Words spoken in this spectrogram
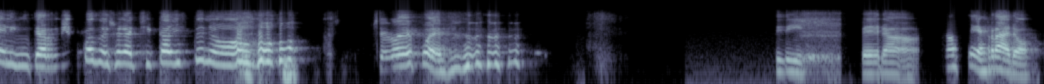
del internet cuando yo era chica, viste, no. Llegó después. Sí, pero no sé, es raro.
